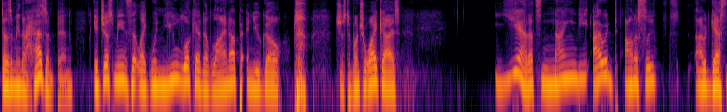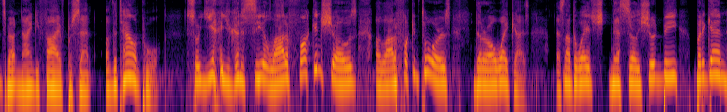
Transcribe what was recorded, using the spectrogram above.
Doesn't mean there hasn't been. It just means that like when you look at a lineup and you go, just a bunch of white guys. Yeah, that's 90. I would honestly, I would guess it's about 95% of the talent pool. So yeah, you're going to see a lot of fucking shows, a lot of fucking tours that are all white guys. That's not the way it necessarily should be, but again,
